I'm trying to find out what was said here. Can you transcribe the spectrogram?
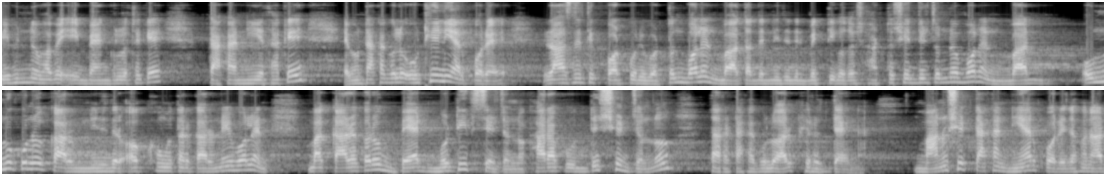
বিভিন্নভাবে এই ব্যাংকগুলো থেকে টাকা নিয়ে থাকে এবং টাকাগুলো উঠিয়ে নেওয়ার পরে রাজনৈতিক পট পরিবর্তন বলেন বা তাদের নিজেদের ব্যক্তিগত স্বার্থ সিদ্ধির জন্য বলেন বা অন্য কোনো কারণ, নিজেদের অক্ষমতার কারণেই বলেন, বা কারও কারও ব্যাড মোটিভসের জন্য, খারাপ উদ্দেশ্যের জন্য তারা টাকাগুলো আর ফেরত দেয় না। মানুষের টাকা নেয়ার পরে যখন আর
